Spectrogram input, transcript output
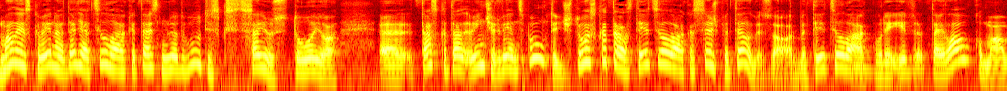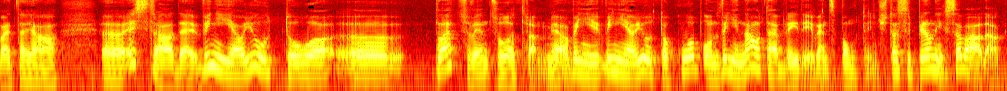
Man liekas, ka vienā daļā cilvēka ir taisnība ļoti būtiski sajust to, jo uh, tas, ka tā, viņš ir viens punktiņš, to skatās tie cilvēki, kas sēž pie televizora. Bet tie cilvēki, mm. kuri ir tajā laukumā vai tajā uh, estrādē, viņi jau jūt to. Uh, plecu viens otram. Ja? Viņi, viņi jau jūt to kopu, un viņi nav tajā brīdī viens punktiņš. Tas ir pilnīgi savādāk.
